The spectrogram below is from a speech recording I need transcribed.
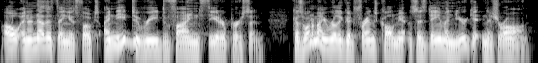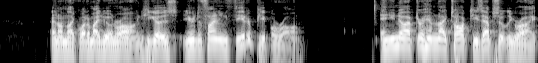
Oh, and another thing is, folks, I need to redefine theater person because one of my really good friends called me up and says, Damon, you're getting this wrong. And I'm like, what am I doing wrong? He goes, You're defining theater people wrong. And you know, after him and I talked, he's absolutely right.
